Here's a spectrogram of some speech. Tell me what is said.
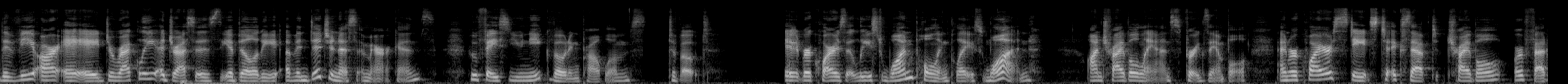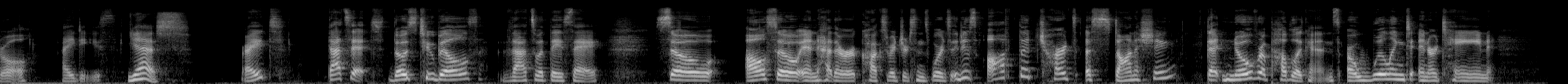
The VRAA directly addresses the ability of Indigenous Americans who face unique voting problems to vote. It requires at least one polling place, one, on tribal lands, for example, and requires states to accept tribal or federal IDs. Yes. Right? That's it. Those two bills, that's what they say. So Also, in Heather Cox Richardson's words, it is off the charts astonishing that no Republicans are willing to entertain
